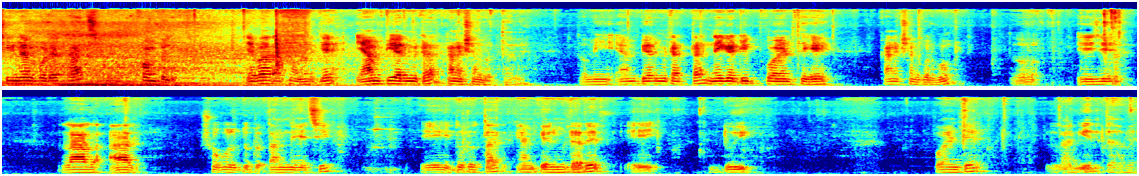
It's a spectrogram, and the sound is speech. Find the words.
সিগন্যাল বোর্ডের কাজ কমপ্লিট এবার আপনাদেরকে অ্যাম্পিয়ার মিটার কানেকশান করতে হবে। তো আমি অ্যাম্পিয়ার মিটারটা নেগেটিভ পয়েন্ট থেকে কানেকশান করব। তো এই যে লাল আর সবুজ দুটো তার নিয়েছি। এই দুটো তার অ্যাম্পিয়ার মিটারের এই দুই পয়েন্টে লাগিয়ে দিতে হবে।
